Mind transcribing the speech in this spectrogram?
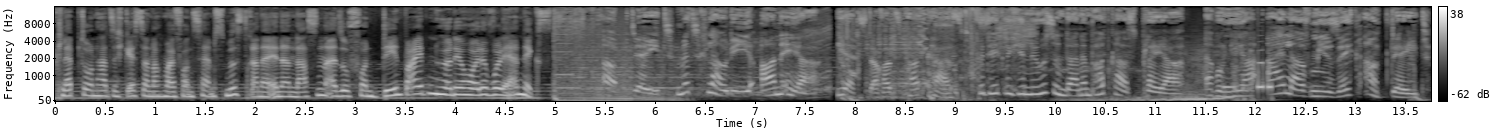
Clapton hat sich gestern nochmal von Sam Smith dran erinnern lassen. Also von den beiden hört ihr heute wohl eher nix. Update mit Claudi on Air. Jetzt auch als Podcast. Für tägliche News in deinem Podcast-Player. Abonniere I Love Music Update.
